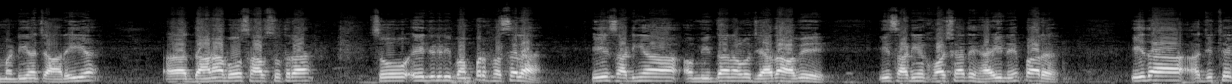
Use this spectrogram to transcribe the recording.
ਮੰਡੀਆਂ 'ਚ ਆ ਰਹੀ ਹੈ ਦਾਣਾ ਬਹੁਤ ਸਾਫ਼ ਸੁਥਰਾ। ਸੋ ਇਹ ਜਿਹੜੀ ਬੰਪਰ ਫਸਲ ਹੈ ਇਹ ਸਾਡੀਆਂ ਉਮੀਦਾਂ ਨਾਲੋਂ ਜ਼ਿਆਦਾ ਆਵੇ, ਇਹ ਸਾਡੀਆਂ ਖੁਆਇਸ਼ਾਂ ਤੇ ਹੈ ਹੀ ਨੇ, ਪਰ ਇਹਦਾ ਜਿੱਥੇ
